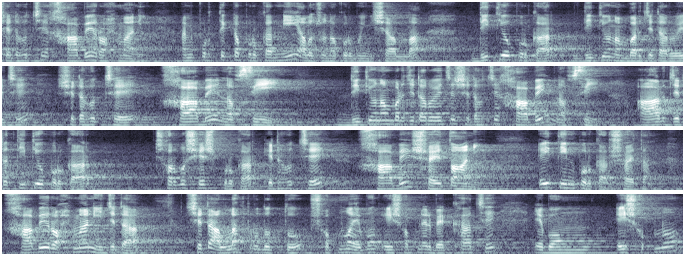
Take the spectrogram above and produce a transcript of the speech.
সেটা হচ্ছে খাবে রহমানি। আমি প্রত্যেকটা প্রকার নিয়েই আলোচনা করব ইনশাআল্লাহ। দ্বিতীয় প্রকার, দ্বিতীয় নাম্বার যেটা রয়েছে, সেটা হচ্ছে খাবে নফসি। দ্বিতীয় নাম্বার যেটা রয়েছে, সেটা হচ্ছে খাবে নফসি। আর যেটা তৃতীয় প্রকার সর্বশেষ প্রকার, এটা হচ্ছে খাবে শয়তানি। এই তিন প্রকার শয়তান। খাবে রহমানি যেটা, সেটা আল্লাহ প্রদত্ত স্বপ্ন এবং এই স্বপ্নের ব্যাখ্যা আছে এবং এই স্বপ্ন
